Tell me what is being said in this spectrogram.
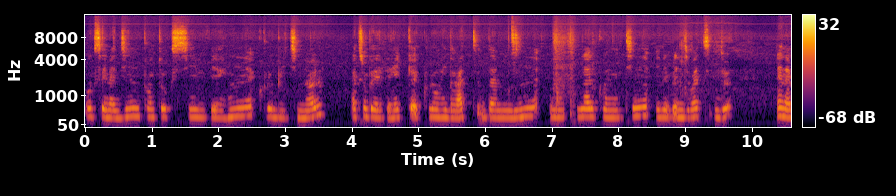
oxéladine, pentoxivérine, clobutinol, action périphérique, chlorhydrate d'amyline, l'alconitine et les benzoates de Na+.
